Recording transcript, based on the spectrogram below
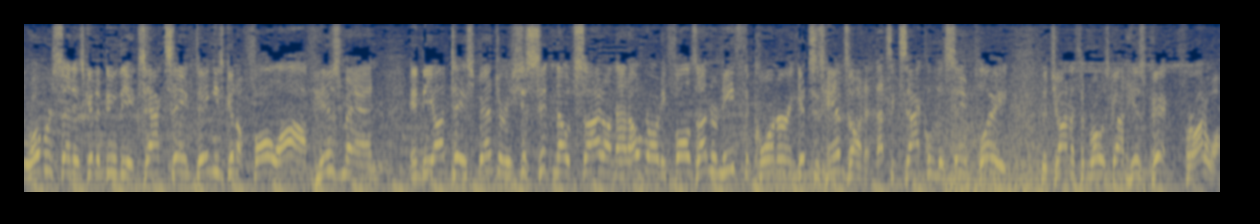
Roberson is going to do the exact same thing. He's going to fall off his man. And Diontae Spencer is just sitting outside on that out route. He falls underneath the corner and gets his hands on it. That's exactly the same play that Jonathan Rose got his pick for Ottawa.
